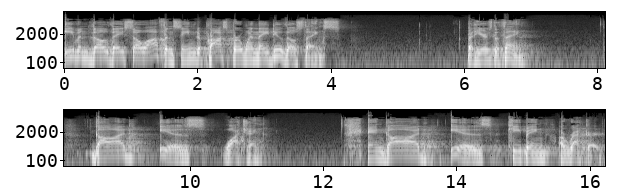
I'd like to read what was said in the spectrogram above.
even though they so often seem to prosper when they do those things. But here's the thing God is watching. And God is keeping a record.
